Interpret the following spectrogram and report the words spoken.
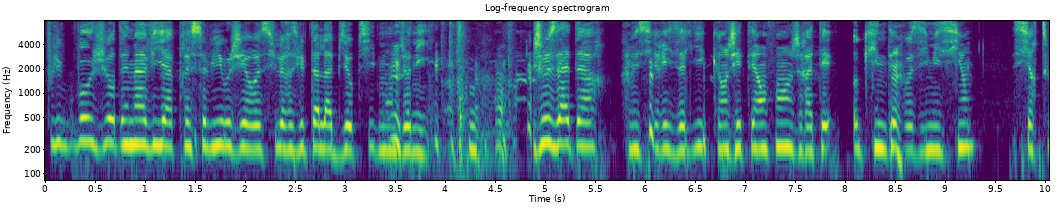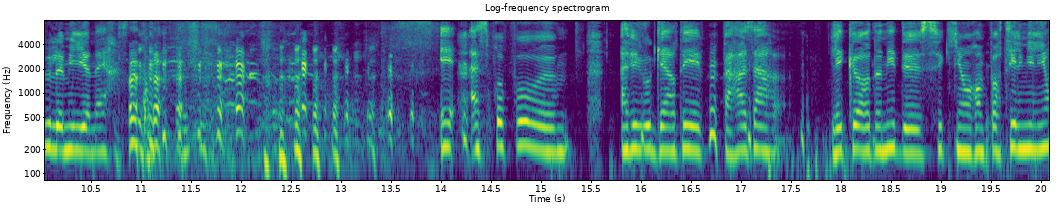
plus beau jour de ma vie après celui où j'ai reçu le résultat de la biopsie de mon Johnny. Je vous adore, monsieur Risoli. Quand j'étais enfant, je ratais aucune de vos émissions, surtout Le Millionnaire. Et à ce propos, euh, avez-vous gardé par hasard les coordonnées de ceux qui ont remporté le million?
